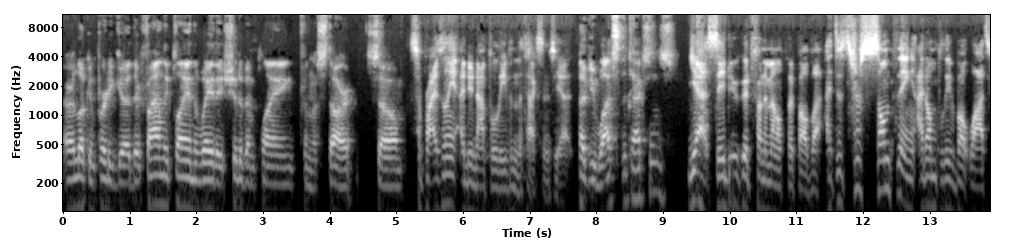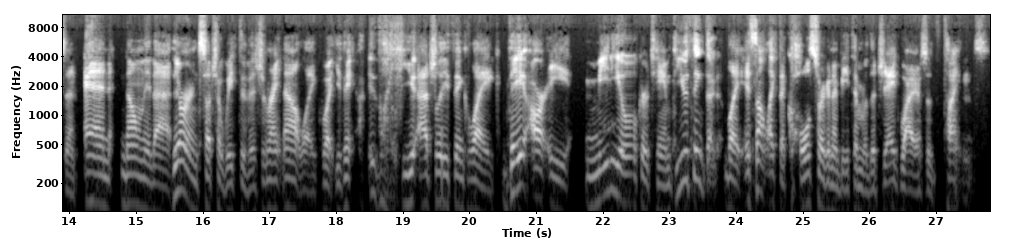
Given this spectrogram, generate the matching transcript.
are looking pretty good. They're finally playing the way they should have been playing from the start. So, Surprisingly, I do not believe in the Texans yet. have you watched the Texans? Yes, they do good fundamental football, but I, there's just something I don't believe about Watson. And not only that, they're in such a weak division right now. Like, what you think? Like, you actually think like they are a mediocre team. Do you think that like it's not like the Colts are going to beat them or the Jaguars or the Titans?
